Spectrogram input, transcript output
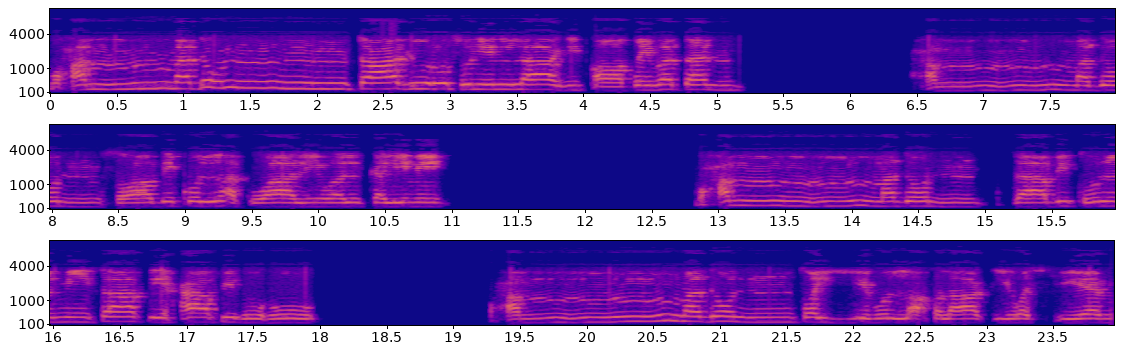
محمد تاج رسل الله قاطبة. محمد صادق الأقوال والكلم. محمد ثابت الميثاق حافظه. محمد طيب الأخلاق والشيم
